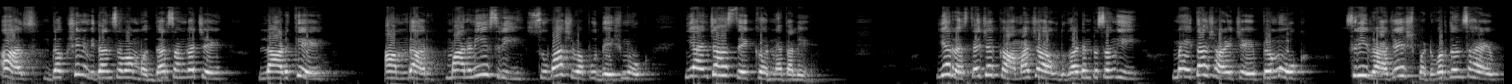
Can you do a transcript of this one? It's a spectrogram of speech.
आज दक्षिण विधानसभा मतदारसंघाचे लाडके आमदार माननीय श्री सुभाष बापू देशमुख यांच्या हस्ते करण्यात आले. या रस्त्याच्या कामाच्या उद्घाटन प्रसंगी मेहता शाळेचे प्रमुख श्री राजेश पटवर्धन साहेब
